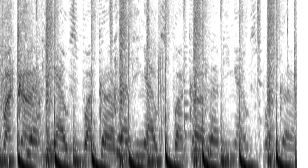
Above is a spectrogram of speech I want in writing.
clubbinghouse.com, clubbinghouse.com, clubbinghouse.com, clubbinghouse.com.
